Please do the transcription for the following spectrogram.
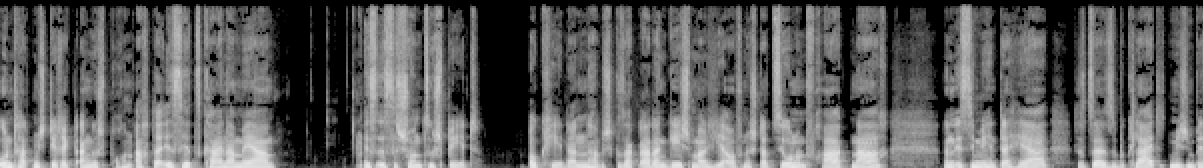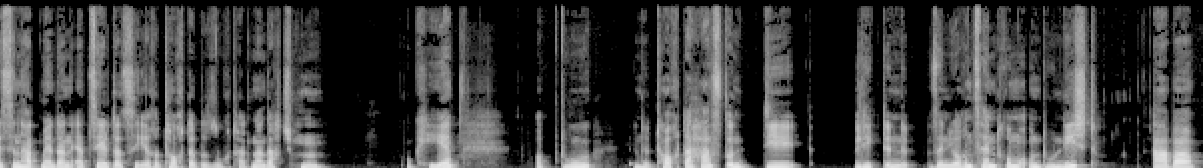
und hat mich direkt angesprochen. Ach, da ist jetzt keiner mehr. Es ist schon zu spät. Okay, dann habe ich gesagt, ah, dann gehe ich mal hier auf eine Station und frag nach. Dann ist sie mir hinterher, sie begleitet mich ein bisschen, hat mir dann erzählt, dass sie ihre Tochter besucht hat. Und dann dachte ich, hm, okay, ob du eine Tochter hast und die liegt im Seniorenzentrum und du nicht. Aber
